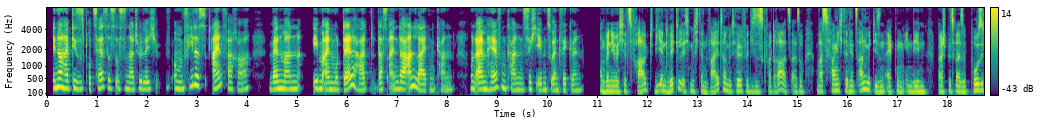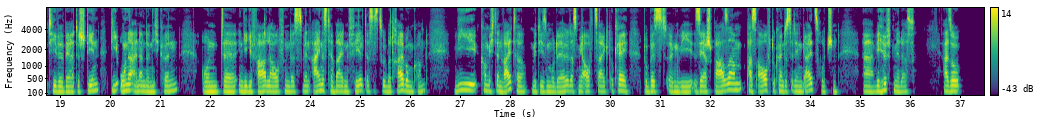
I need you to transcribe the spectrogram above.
innerhalb dieses Prozesses ist es natürlich um vieles einfacher, wenn man eben ein Modell hat, das einen da anleiten kann und einem helfen kann, sich eben zu entwickeln. Und wenn ihr euch jetzt fragt, wie entwickle ich mich denn weiter mit Hilfe dieses Quadrats? Also was fange ich denn jetzt an mit diesen Ecken, in denen beispielsweise positive Werte stehen, die ohne einander nicht können und äh, in die Gefahr laufen, dass wenn eines der beiden fehlt, dass es zu Übertreibungen kommt? Wie komme ich denn weiter mit diesem Modell, das mir aufzeigt, okay, du bist irgendwie sehr sparsam, pass auf, du könntest in den Geiz rutschen. Äh, wie hilft mir das? Also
